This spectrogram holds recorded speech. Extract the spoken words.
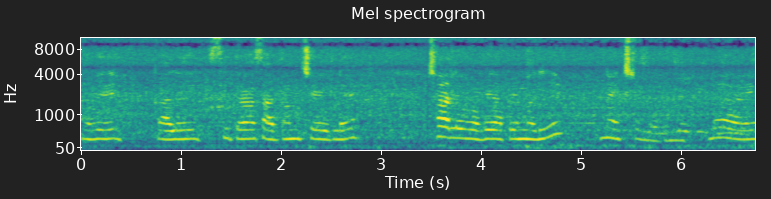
હવે કાલે શીતળા સાતમ છે એટલે ચાલો હવે આપણે મળીએ નેક્સ્ટ બ્લોગમાં બાય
